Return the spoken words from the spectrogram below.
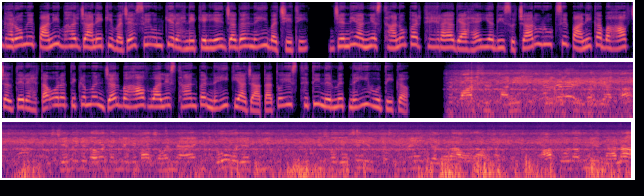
घरों में पानी भर जाने की वजह से उनके रहने के लिए जगह नहीं बची थी। जिन्हें अन्य स्थानों पर ठहराया गया है, यदि सुचारू रूप से पानी का बहाव चलते रहता और अतिक्रमण जल बहाव वाले स्थान पर नहीं किया जाता तो ये स्थिति निर्मित नहीं होती का। पाँच फीट पानी पूरे बस्ती में भर गया था। इस क्षेत्र के दौरा करने के बाद समझ में आया कि दो वजह थी, इस वजह से इस बस्ती में जल भराव हो रहा था। आपको बता दूँ ये नाला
